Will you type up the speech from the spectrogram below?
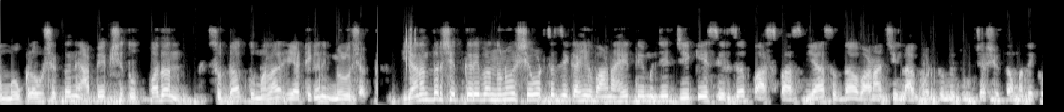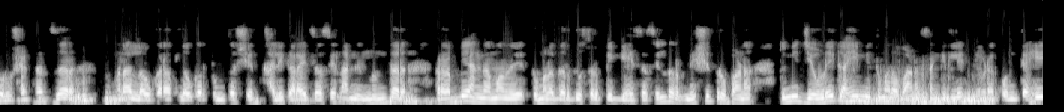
मोकळं होऊ शकतं आणि अपेक्षित उत्पादन सुद्धा तुम्हाला या ठिकाणी मिळू शकतं. यानंतर शेतकरी बांधून शेवटचं जे काही वाण आहे ते म्हणजे जे के सिरचं पास पास या सुद्धा वाणाची लागवड तुम्ही तुमच्या शेतामध्ये करू शकता. जर तुम्हाला लवकरात लवकर तुमचं शेत खाली करायचं असेल आणि नंतर रब्बी हंगामामध्ये तुम्हाला जर दुसरं पीक घ्यायचं असेल तर निश्चित रूपानं तुम्ही जेवढे काही मी तुम्हाला वाणं सांगितले तेवढ्या कोणत्याही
